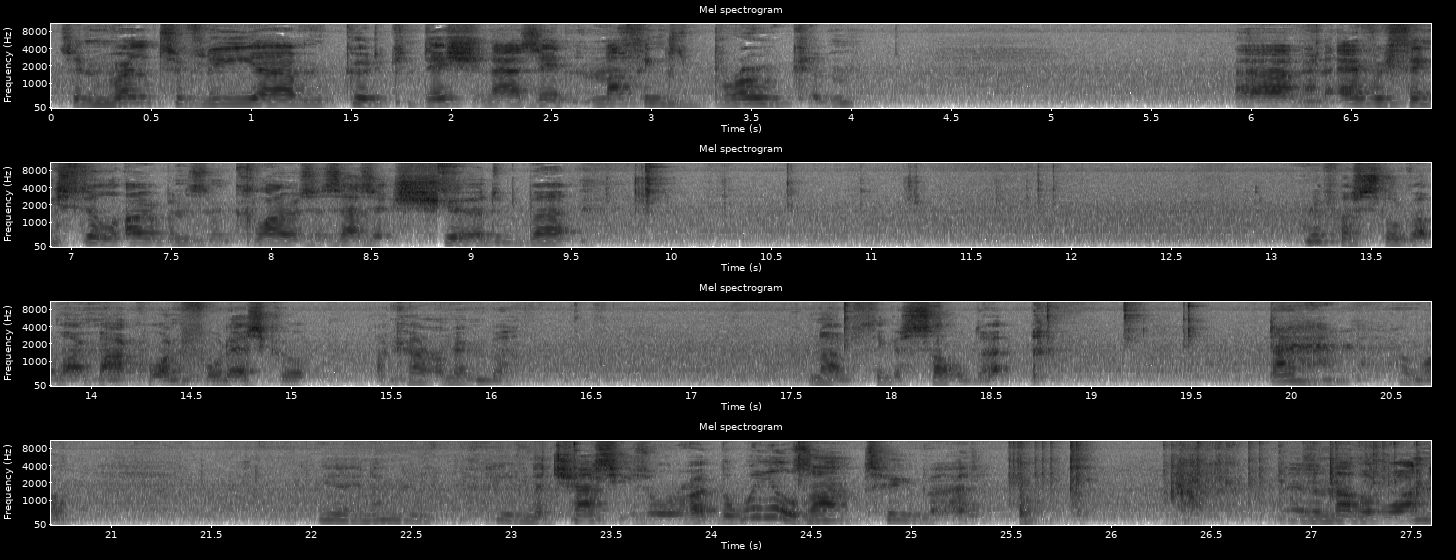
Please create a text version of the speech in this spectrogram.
It's in relatively um, good condition, as in nothing's broken. Um, and everything still opens and closes as it should, but... Wonder if I've still got my Mark 1 Ford Escort. I can't remember. No, I think I sold that. Damn. Oh well. Yeah, you know, even the chassis is alright. The wheels aren't too bad. There's another one,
